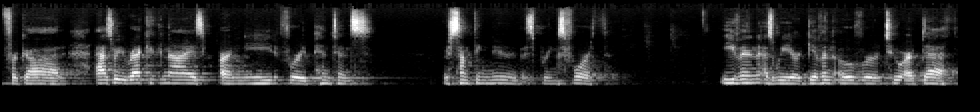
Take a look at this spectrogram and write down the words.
for God, as we recognize our need for repentance, there's something new that springs forth. Even as we are given over to our death,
